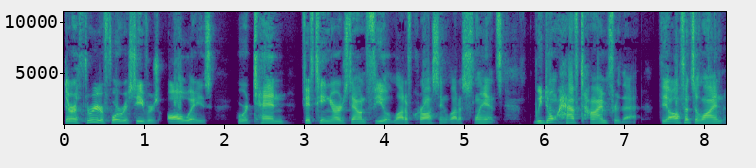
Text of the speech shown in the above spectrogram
there are three or four receivers always who are 10, 15 yards downfield, a lot of crossing, a lot of slants. We don't have time for that. The offensive line,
